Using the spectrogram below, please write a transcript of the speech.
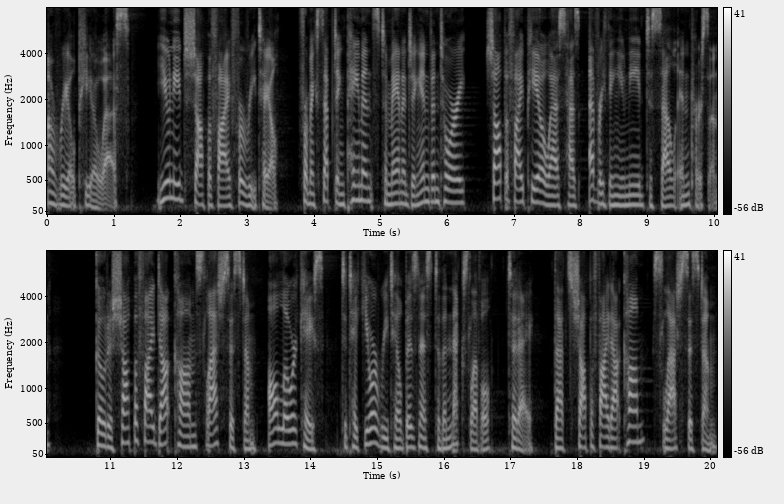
a real POS? You need Shopify for retail. From accepting payments to managing inventory, Shopify POS has everything you need to sell in person. Go to shopify.com/system all lowercase to take your retail business to the next level today. That's shopify.com/system.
